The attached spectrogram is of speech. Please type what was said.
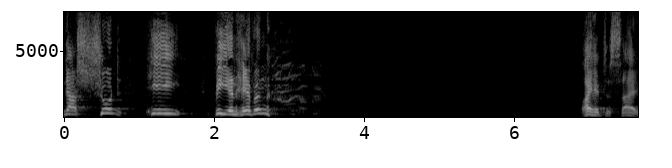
Now, should he be in heaven? I had to say,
